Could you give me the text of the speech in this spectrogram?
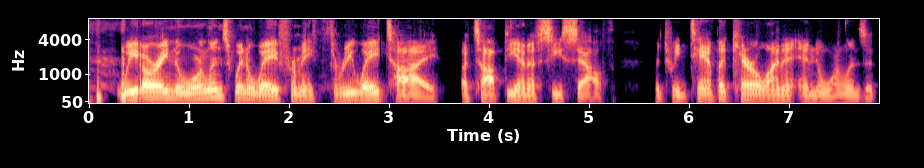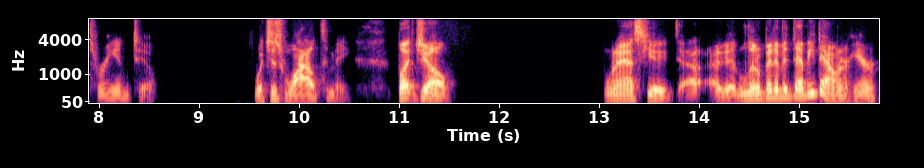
we are a New Orleans win away from a three way tie atop the NFC South between Tampa, Carolina, and New Orleans at three and two, which is wild to me. But Joe, I want to ask you uh, a little bit of a Debbie Downer here.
